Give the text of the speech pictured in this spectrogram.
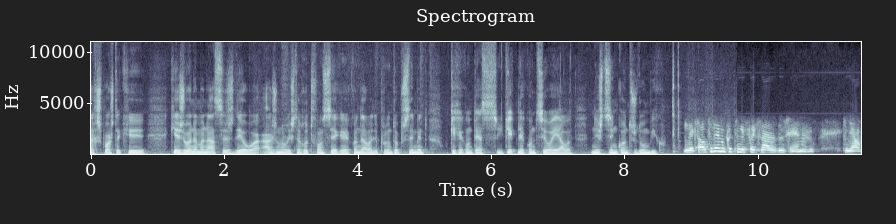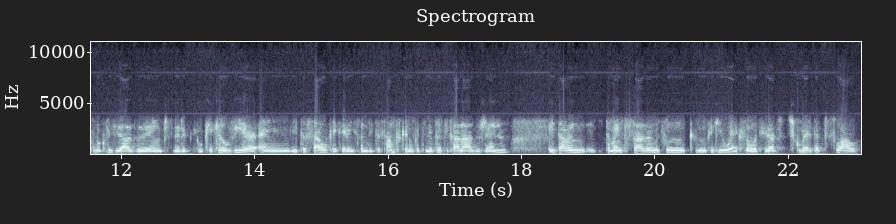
a resposta que, que a Joana Manassas deu à, à, jornalista Ruth Fonseca, quando ela lhe perguntou precisamente o que é que acontece e o que é que lhe aconteceu a ela nestes encontros do umbigo. Nessa altura eu nunca tinha feito nada do género. Tinha alguma curiosidade em perceber o que é que ele via em meditação, o que é que era isso a meditação, porque eu nunca tinha praticado nada do género e estava também interessada no fundo no que, no que aquilo é, que são atividades de descoberta pessoal.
